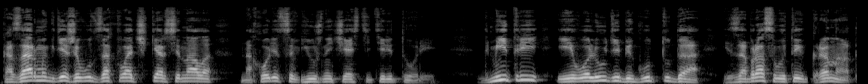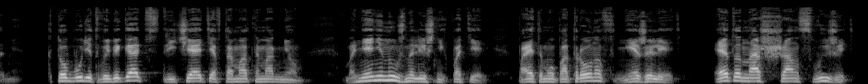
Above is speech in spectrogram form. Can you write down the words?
Казармы, где живут захватчики арсенала, находятся в южной части территории. Дмитрий и его люди бегут туда и забрасывают их гранатами. Кто будет выбегать, встречайте автоматным огнем. Мне не нужно лишних потерь, поэтому патронов не жалеть. Это наш шанс выжить.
